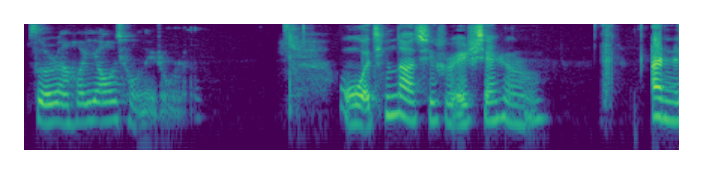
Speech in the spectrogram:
责任和要求那种人。我听到其实 H 先生按着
